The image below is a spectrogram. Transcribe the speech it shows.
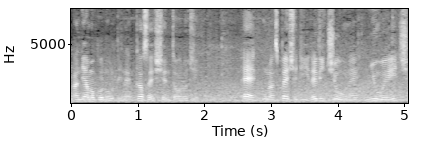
andiamo con ordine. Cos'è Scientology? È una specie di religione, New Age,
